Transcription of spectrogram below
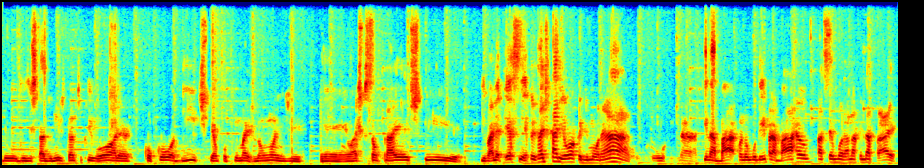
do- dos Estados Unidos, tanto Clearwater, Cocoa Beach, que é um pouquinho mais longe. É, eu acho que são praias que, que vale a pena. Assim, apesar de carioca, de morar na- aqui na Barra, quando eu mudei para Barra, eu passei a morar na frente da praia.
